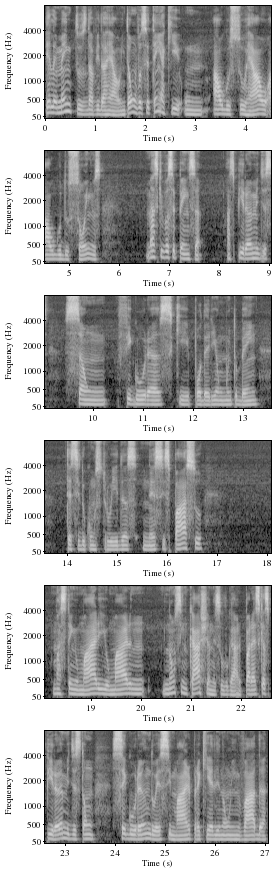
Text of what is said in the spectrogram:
elementos da vida real. Então você tem aqui um algo surreal, algo dos sonhos, mas que você pensa, as pirâmides são figuras que poderiam muito bem ter sido construídas nesse espaço, mas tem o mar e o mar não se encaixa nesse lugar. Parece que as pirâmides estão segurando esse mar para que ele não invada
